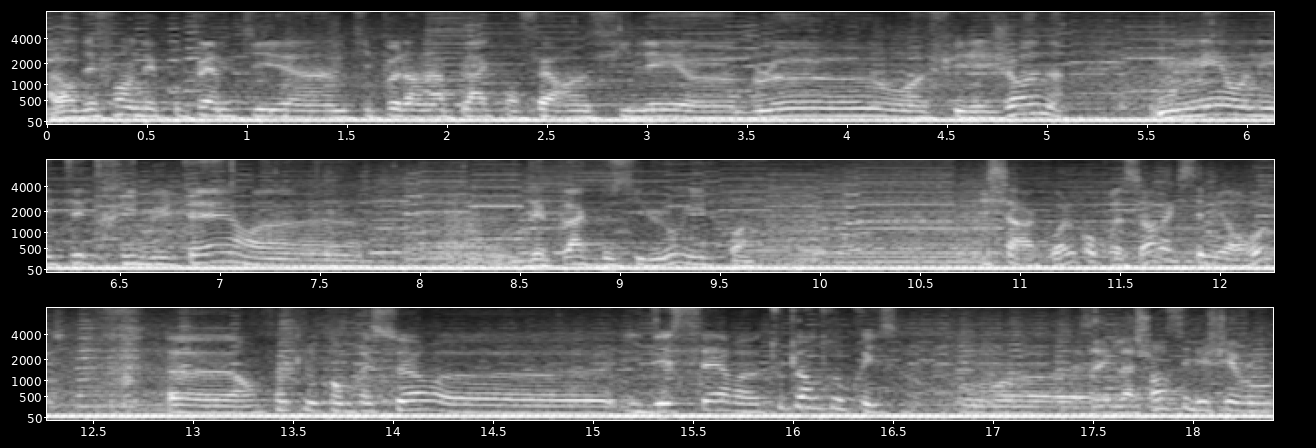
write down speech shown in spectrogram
Alors des fois, on découpait un petit, un petit peu dans la plaque pour faire un filet euh, bleu ou un filet jaune. Mais on était tributaire euh, des plaques de celluloïd, quoi. Il sert à quoi le compresseur là qui s'est mis en route? Euh, En fait, le compresseur, il dessert toute l'entreprise. Vous avez de la chance, il est chez vous.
